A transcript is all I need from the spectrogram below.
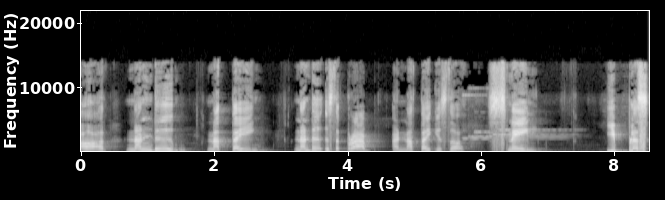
are Nandu, Nattai. Nandu is the crab and Nattai is the snail. I plus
